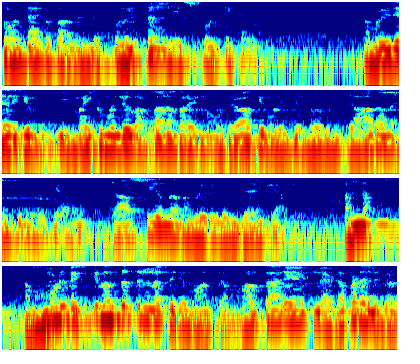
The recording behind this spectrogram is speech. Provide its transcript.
സോണ്ടാഗ് പറഞ്ഞിട്ടുണ്ട് പേഴ്സണൽ ഈസ് പൊളിറ്റിക്കൽ. നമ്മൾ വിചാരിക്കും ഈ മൈക്കുമല്ല് വർത്തമാനം പറയുന്നു മുദ്രാവാക്യം വിളിക്കുന്നതും ജാഥ നയിക്കുന്നതൊക്കെയാണ് രാഷ്ട്രീയം എന്നാണ് നമ്മൾ ഇവരിൽ വിചാരിക്കാറ്. അല്ല നമ്മുടെ വ്യക്തിബന്ധത്തിലുള്ള പെരുമാറ്റം ആൾക്കാരെയായിട്ടുള്ള ഇടപെടലുകൾ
